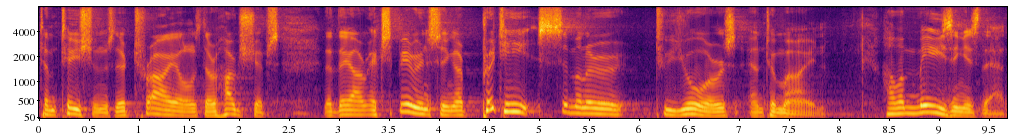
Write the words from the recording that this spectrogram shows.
temptations, their trials, their hardships that they are experiencing are pretty similar to yours and to mine. How amazing is that?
